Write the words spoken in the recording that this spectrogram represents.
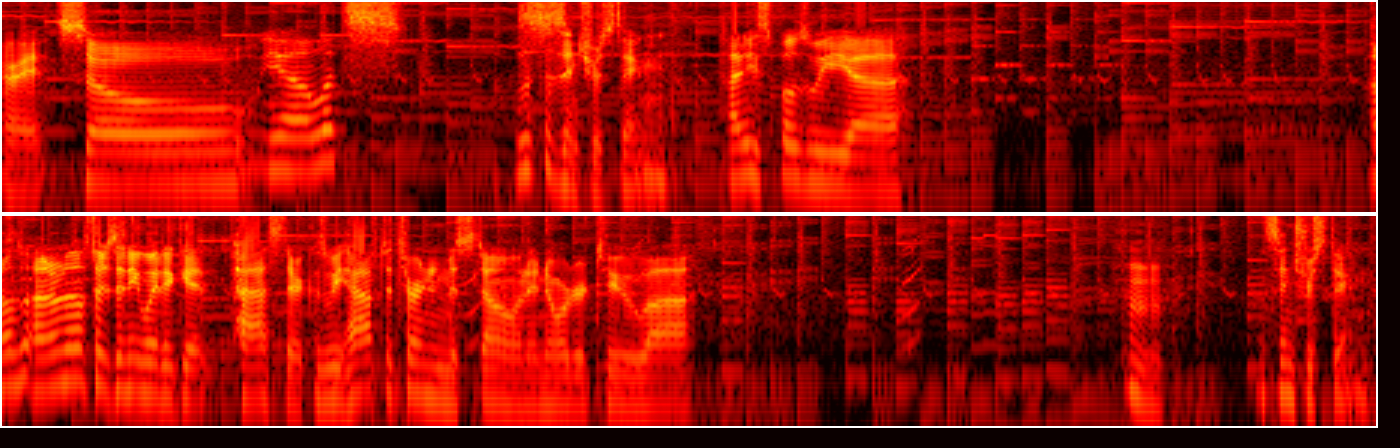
All right, so yeah, let's. This is interesting. How do you suppose we, uh... I don't, I don't know if there's any way to get past there, because we have to turn into stone in order to, uh... Hmm. That's interesting.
